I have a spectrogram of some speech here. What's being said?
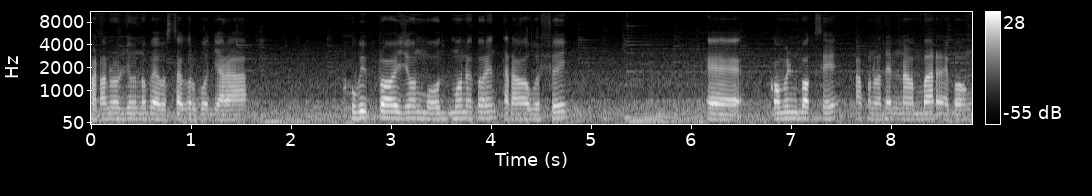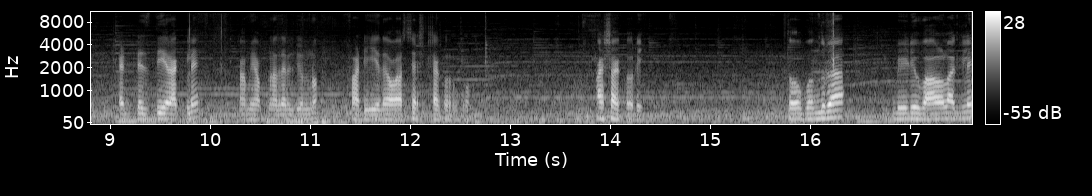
পাঠানোর জন্য ব্যবস্থা করব। যারা খুবই প্রয়োজন বোধ মনে করেন, তারা অবশ্যই কমেন্ট বক্সে আপনাদের নাম্বার এবং অ্যাড্রেস দিয়ে রাখলে আমি আপনাদের জন্য পাঠিয়ে দেওয়ার চেষ্টা করব। আশা করি। তো বন্ধুরা ভিডিও ভালো লাগলে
